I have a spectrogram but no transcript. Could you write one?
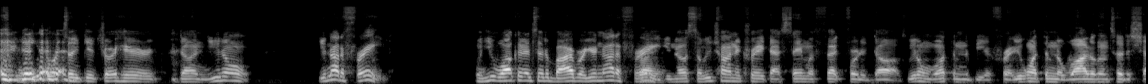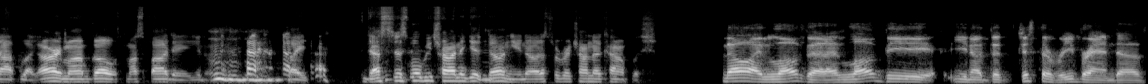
when you go to get your hair done, you don't, you're not afraid. When you walk into the barber, you're not afraid, Right. you know. So we're trying to create that same effect for the dogs. We don't want them to be afraid. We want them to waddle into the shop like, all right, mom, go. It's my spa day, you know. Mhm. like that's just what we're trying to get done, you know. That's what we're trying to accomplish. No, I love that. I love the, you know, the just the rebrand of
